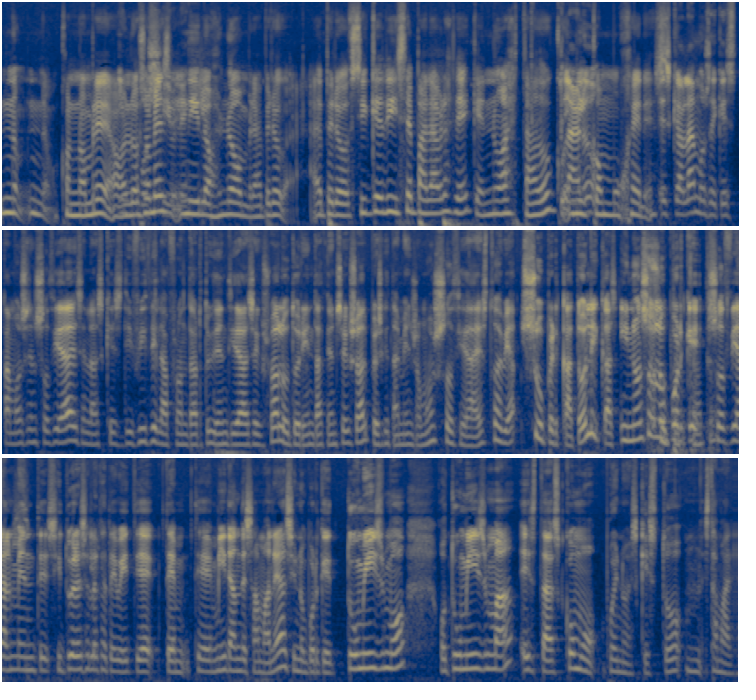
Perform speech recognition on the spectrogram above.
no, no, con nombre, los hombres ni los nombra, pero, pero sí que dice palabras de que no ha estado con- ni con mujeres. Es que hablamos de que estamos en sociedades en las que es difícil afrontar tu identidad sexual o tu orientación sexual, pero es que también somos sociedades todavía súper católicas. Y no solo porque socialmente, si tú eres LGTBI, te, te, te miran de esa manera, sino porque tú mismo o tú misma estás como, bueno, es que esto mm, está mal.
